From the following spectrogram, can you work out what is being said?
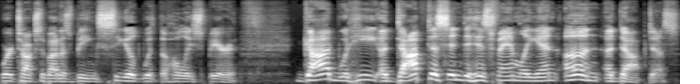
where it talks about us being sealed with the Holy Spirit. God, would He adopt us into His family and unadopt us?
